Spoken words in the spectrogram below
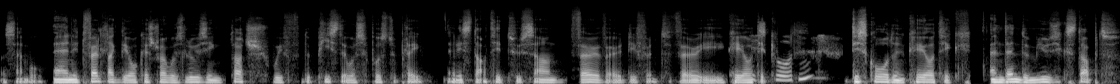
assembled. And it felt like the orchestra was losing touch with the piece they were supposed to play and it started to sound very, very different, very chaotic, discordant, discordant, chaotic. And then the music stopped,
